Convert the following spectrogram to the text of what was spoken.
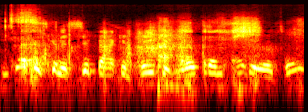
He's not just going to sit back and take it and let some other attorney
